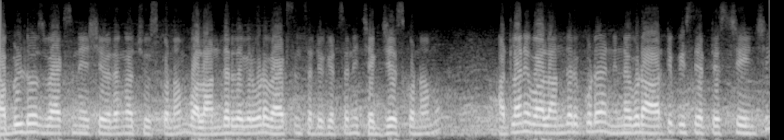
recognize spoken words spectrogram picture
డబుల్ డోస్ వ్యాక్సిన్ వేసే విధంగా చూసుకున్నాం. వాళ్ళందరి దగ్గర కూడా వ్యాక్సిన్ సర్టిఫికేట్స్ అన్ని చెక్ చేసుకున్నాము. అట్లానే వాళ్ళందరూ కూడా నిన్న కూడా ఆర్టీపీసీఆర్ టెస్ట్ చేయించి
